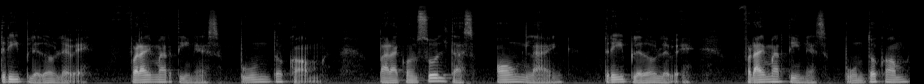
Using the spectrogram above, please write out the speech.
www.fraymartinez.com. Para consultas online, www.fraymartinez.com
